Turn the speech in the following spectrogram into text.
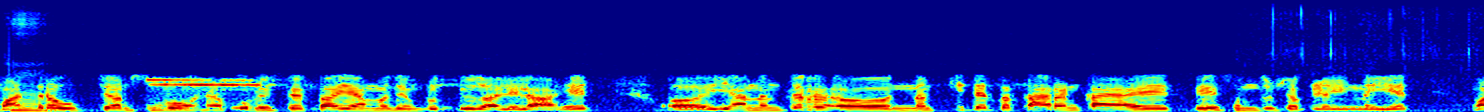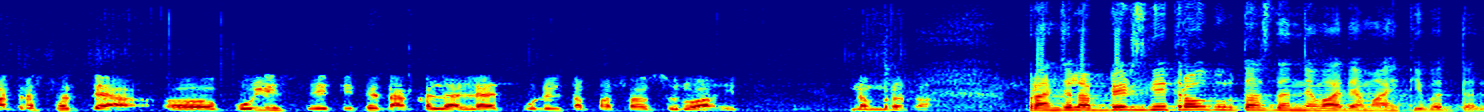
मात्र उपचार सुरू होण्यापूर्वीच त्याचा यामध्ये मृत्यू झालेला आहे. यानंतर नक्की त्याचं कारण काय आहे ते समजू शकलेले नाहीयेत. मात्र सध्या पोलीस हे तिथे दाखल झाले आहेत. पुढील तपास सुरू आहेत. नम्रता. प्रांजल अपडेट्स घेत राहू तुर्तास धन्यवाद या माहितीबद्दल.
